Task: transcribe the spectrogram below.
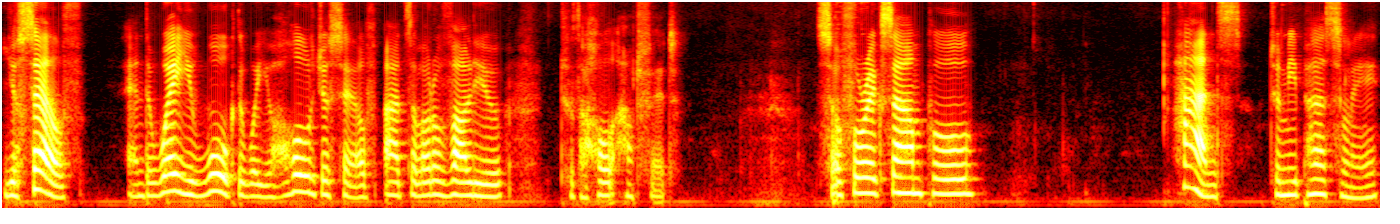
yourself and the way you walk, the way you hold yourself adds a lot of value to the whole outfit. So, for example, hands to me personally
